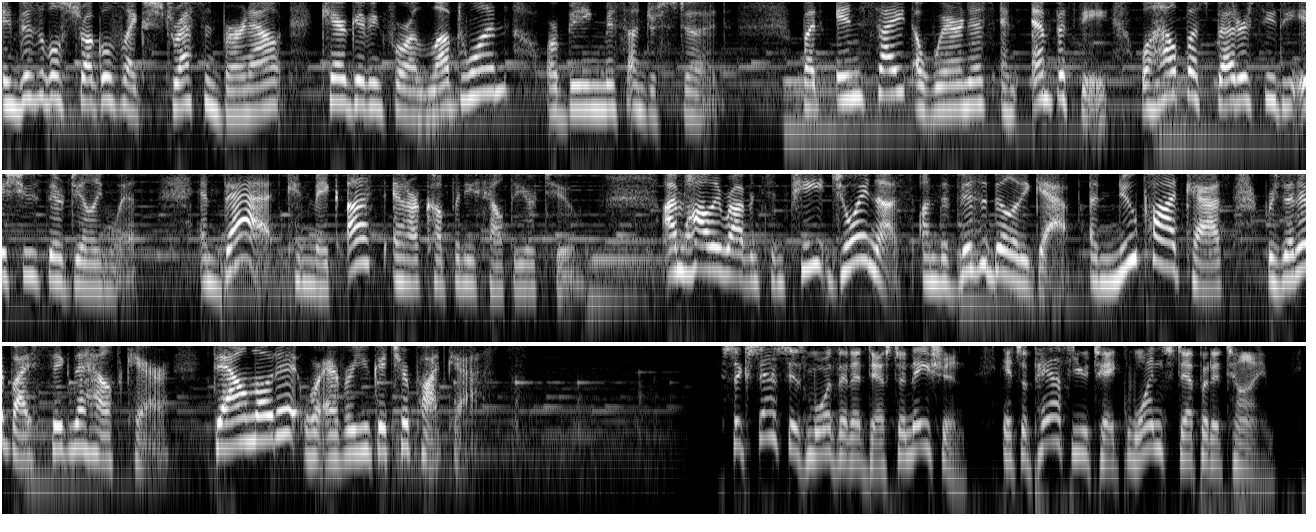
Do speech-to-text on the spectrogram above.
Invisible struggles like stress and burnout, caregiving for a loved one, or being misunderstood. But insight, awareness, and empathy will help us better see the issues they're dealing with. And that can make us and our companies healthier too. I'm Holly Robinson Peete. Join us on The Visibility Gap, a new podcast presented by Cigna Healthcare. Download it wherever you get your podcasts. Success is more than a destination. It's a path you take one step at a time.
